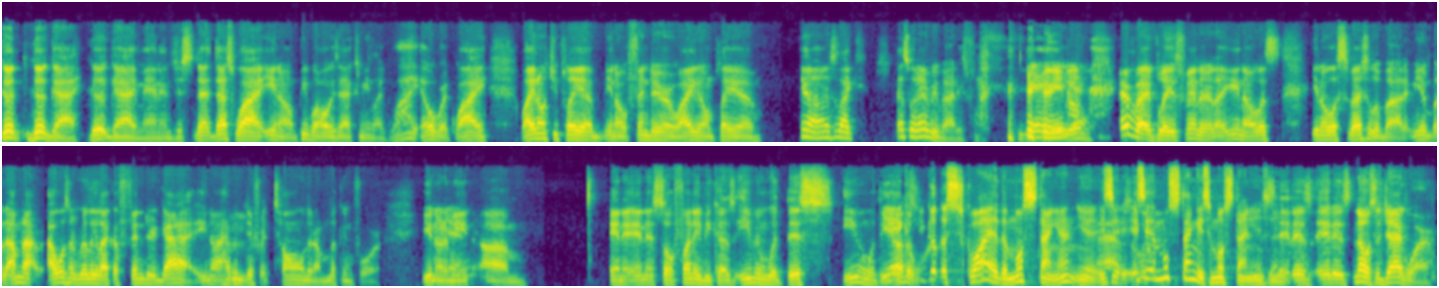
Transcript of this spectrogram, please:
good, good guy, good guy, man. And just that that's why you know people always ask me like, why Elrick? Why why don't you play a you know Fender or why you don't play a you know it's like that's what everybody's playing. Yeah, yeah, know, yeah. Everybody plays Fender. Like, you know, what's you know, what's special about it? You know, but I'm not I wasn't really like a Fender guy. You know, I have mm. a different tone that I'm looking for. You know what yeah. I mean? Um and and it's so funny because even with this, even with the yeah, other one, you got the Squier, the Mustang, haven't you? Is Absolutely. it is it a Mustang? It's a Mustang, isn't it? It is. It is. No, it's a Jaguar.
